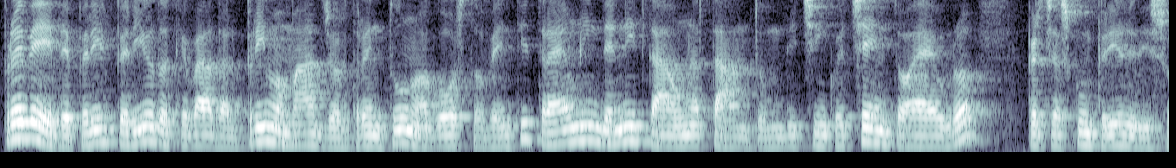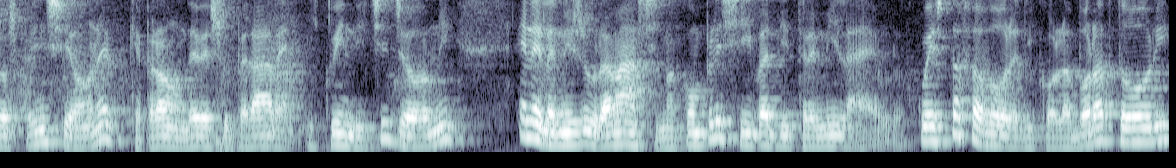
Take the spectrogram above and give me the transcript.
prevede per il periodo che va dal 1 maggio al 31 agosto 23 un'indennità una tantum di 500 euro per ciascun periodo di sospensione, che però non deve superare i 15 giorni, e nella misura massima complessiva di 3.000 euro. Questo a favore di collaboratori,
